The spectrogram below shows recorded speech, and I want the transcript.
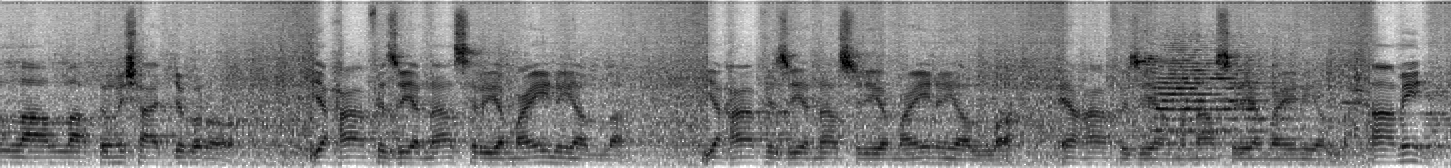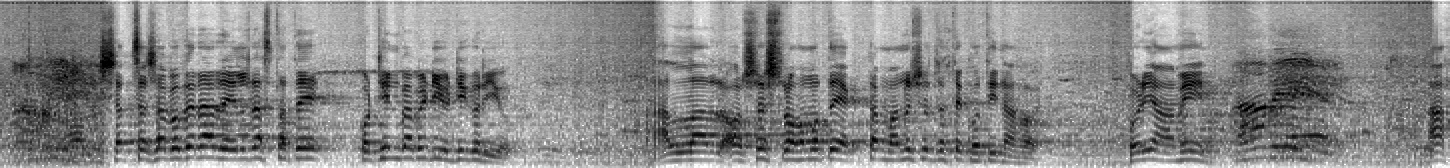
আল্লাহ আল্লাহ, তুমি সাহায্য করো। ইয়া হাফেজ, ইয়া নাসির, ইয়া মাইন, ইয়া আল্লাহ। ইয়া হাফেজ ইয়া নাসির ইয়া মাইন ইয়া আল্লাহ ইয়া হাফেজ ইয়া নাসির ইয়া মাইন ইয়া আল্লাহ আমিন স্বেচ্ছাসেবকেরা রেল রাস্তাতে কঠিনভাবে ডিউটি করিও। আল্লাহর অশেষ রহমতে একটা মানুষের যাতে ক্ষতি না হয়। পড়ি আমিন। আহ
